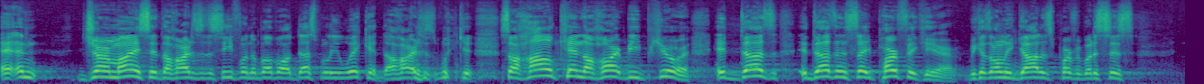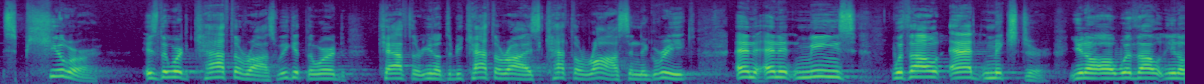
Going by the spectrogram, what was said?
And, and Jeremiah said, The heart is deceitful and above all desperately wicked. The heart is wicked. So, how can the heart be pure? It, does, it doesn't say perfect here because only God is perfect, but it says it's pure. Is the word katharos. We get the word cathar, you know, to be catharized, katharos in the Greek, and, and it means without admixture you know, or without, you know,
